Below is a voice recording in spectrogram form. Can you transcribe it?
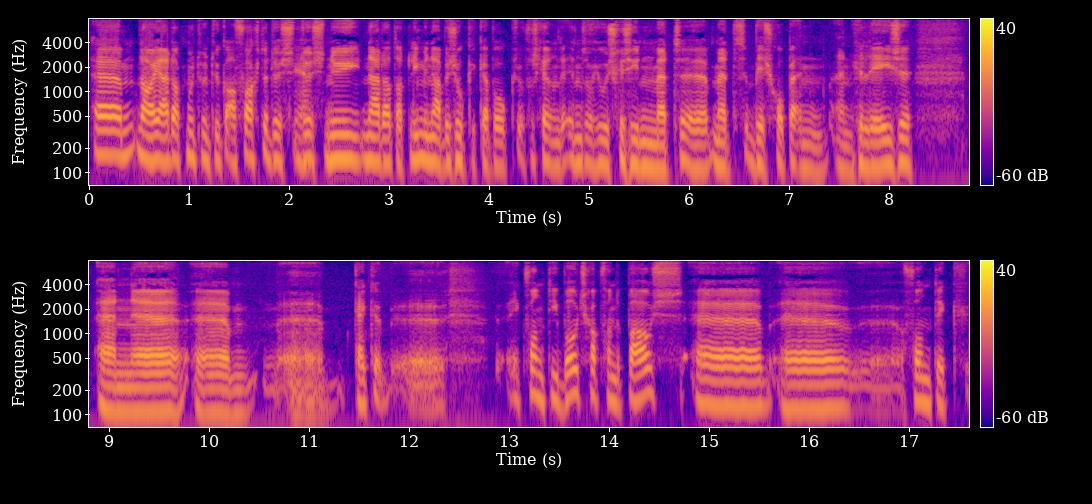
Ehm, nou ja, dat moeten we natuurlijk afwachten. Dus, Ja. dus nu, nadat dat Limina bezoek, ik heb ook verschillende interviews gezien met, eh met bisschoppen en, en gelezen. En eh, ehm, eh, kijk, ik vond die boodschap van de paus, vond ik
